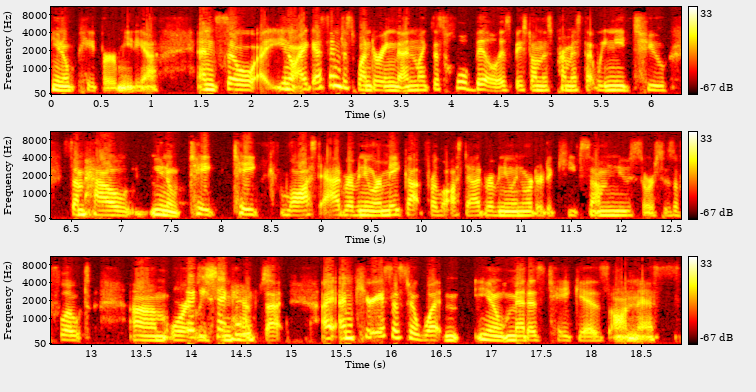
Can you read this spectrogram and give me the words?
you know, paper media. And so, you know, I guess I'm just wondering then, like this whole bill is based on this premise that we need to somehow, you know, take take lost ad revenue or make up for lost ad revenue in order to keep some news sources afloat, um, or at least seconds. enhance that. I, am curious as to what you know Meta's take is on this.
